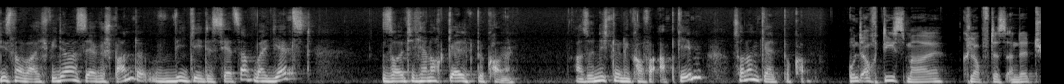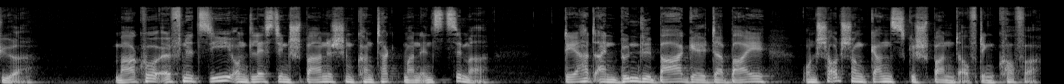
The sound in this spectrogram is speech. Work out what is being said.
Diesmal war ich wieder sehr gespannt, wie geht es jetzt ab, weil jetzt sollte ich ja noch Geld bekommen. Also nicht nur den Koffer abgeben, sondern Geld bekommen. Und auch diesmal klopft es an der Tür. Marco öffnet sie und lässt den spanischen Kontaktmann ins Zimmer. Der hat ein Bündel Bargeld dabei und schaut schon ganz gespannt auf den Koffer.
